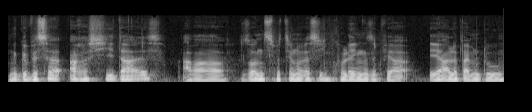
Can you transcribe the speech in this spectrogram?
eine gewisse Archie da ist. Aber sonst mit den restlichen Kollegen sind wir eh alle beim Du.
